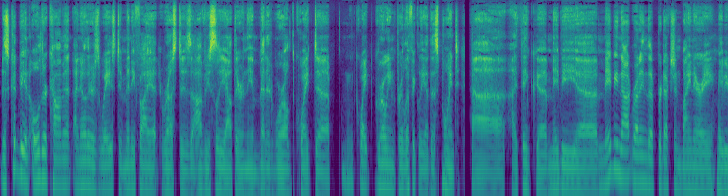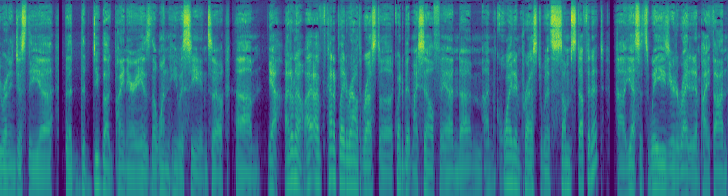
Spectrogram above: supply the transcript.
this could be an older comment. I know there's ways to minify it. Rust is obviously out there in the embedded world quite uh, quite growing prolifically at this point. Uh, I think uh, maybe uh, maybe not running the production binary, maybe running just the uh, the the debug binary is the one he was seeing. So um, yeah, I don't know. I, have kind of played around with Rust uh, quite a bit myself, and um, I'm quite impressed with some stuff in it. Uh, yes, it's way easier to write it in Python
